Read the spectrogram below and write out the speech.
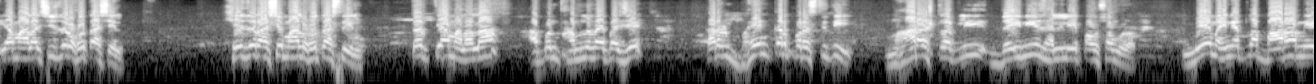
या मालाची जर होत असेल हे जर असे माल होत असतील तर त्या मालाला आपण थांबलं नाही पाहिजे. कारण भयंकर परिस्थिती महाराष्ट्रातली दयनीय झालेली आहे पावसामुळं. मे महिन्यातला बारा मे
